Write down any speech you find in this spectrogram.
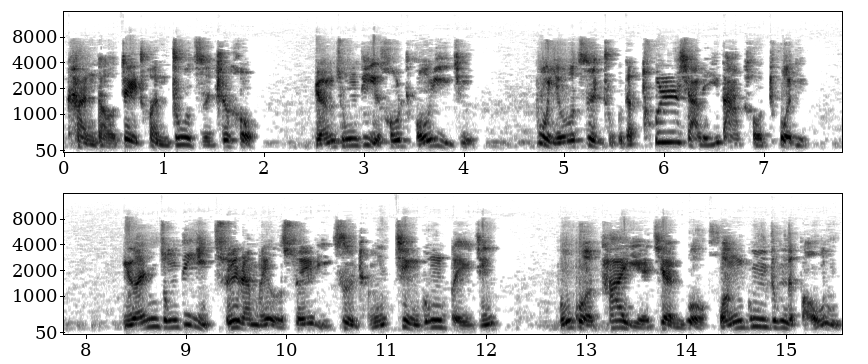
看到这串珠子之后。元宗帝喉头一紧，不由自主地吞下了一大口唾液。元宗帝虽然没有随李自成进攻北京，不过他也见过皇宫中的宝物。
